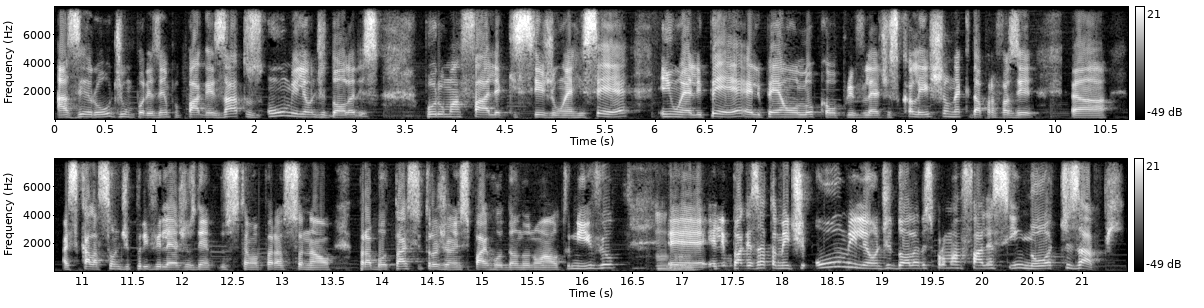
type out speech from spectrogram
a Zerodium, por exemplo, paga exatos 1 milhão de dólares por uma falha que seja um RCE em um LPE. LPE é um Local Privilege Escalation, né, que dá para fazer uh, a escalação de privilégios dentro do sistema operacional para botar esse Trojan Spy rodando no alto nível. Uhum. É, ele paga exatamente 1 milhão de dólares para uma falha assim no WhatsApp.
